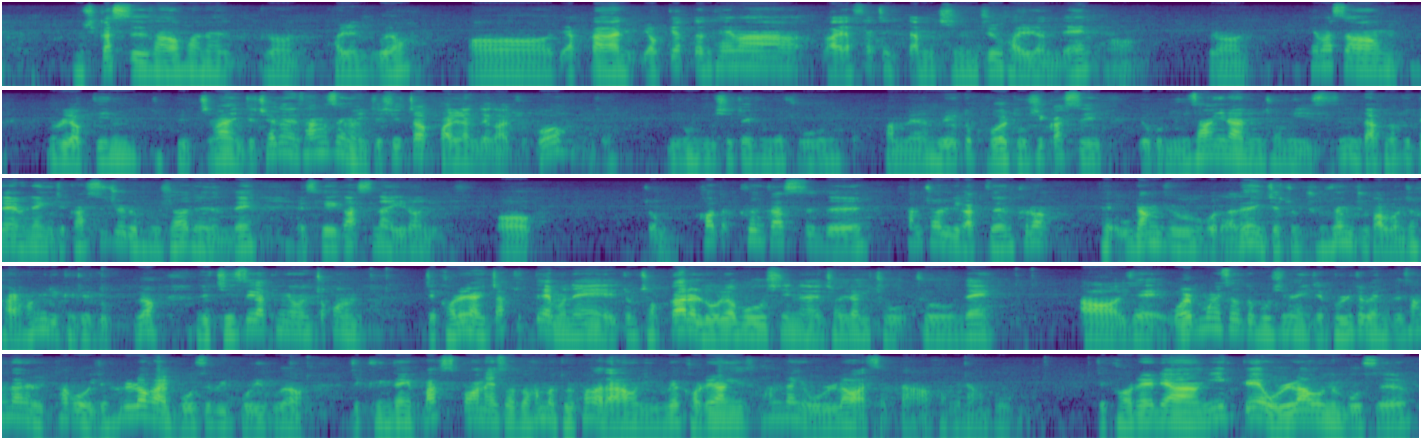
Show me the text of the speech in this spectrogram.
도시가스 사업하는 그런 관련주고요. 어, 약간 엮였던 테마가 살짝 있다면 진주 관련된 어, 그런 테마성으로 엮인 적도 있지만 이제 최근에 상승은 이제 실적 관련돼 가지고 이제 2분기 실적이 굉장히 좋은 반면 외국 또 9월 도시가스 요금 인상이라는 점이 있습니다. 그렇기 때문에 이제 가스주를 보셔야 되는데 SK 가스나 이런 어 좀 큰 가스들 삼천리 같은 그런 대- 우량주보다는 이제 좀 중소형주가 먼저 갈 확률이 굉장히 높고요. 이제 GS 같은 경우는 조금 이제 거래량이 작기 때문에 좀 저가를 노려보시는 전략이 좋- 좋은데 어 이제 월봉에서도 보시면 이제 볼리저 밴드 상단을 타고 이제 흘러갈 모습이 보이고요. 이제 굉장히 박스권에서도 한번 돌파가 나온 이후에 거래량이 상당히 올라왔었다. 아, 거래량 보고 이제 거래량이 꽤 올라오는 모습.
